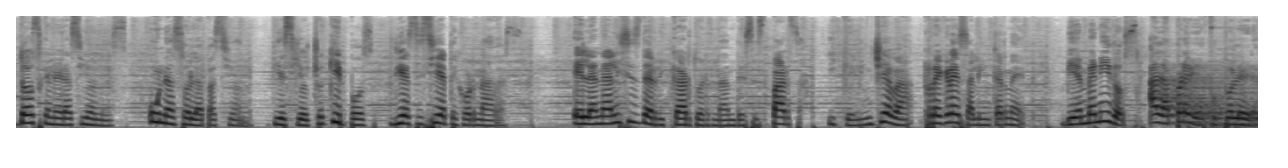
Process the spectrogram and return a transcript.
Dos generaciones, una sola pasión, 18 equipos, 17 jornadas. El análisis de Ricardo Hernández Esparza y Kevin Cheva regresa al Internet. Bienvenidos a la previa futbolera.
